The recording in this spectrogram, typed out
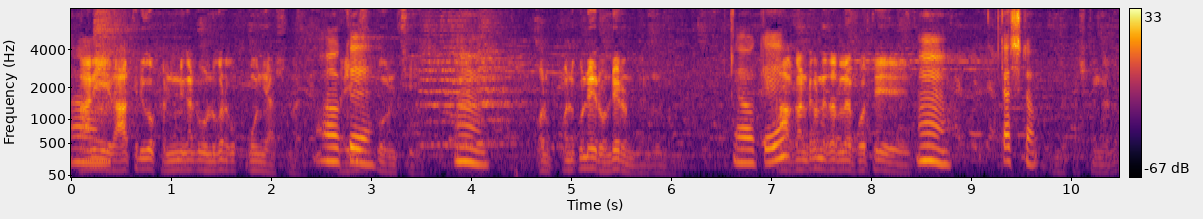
కానీ రాత్రి ఒక పన్నెండు గంటలు రెండు గంటలకు ఫోన్ చేస్తున్నారు. ఫోన్ చేయి. మ్మ్. వాళ్ళు పనుకునే రెండే రెండు గంటలు ఓకే. ఆ గంటకు నిద్ర లేకపోతే మ్మ్. కష్టం. కష్టం కదా.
